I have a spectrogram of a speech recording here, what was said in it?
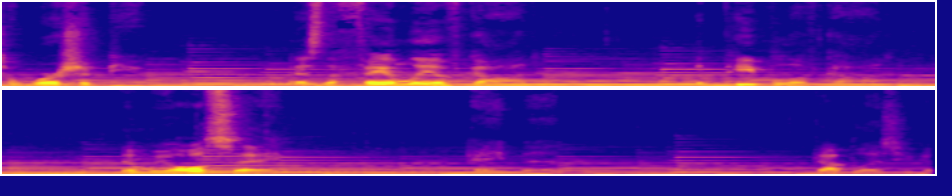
to worship you as the family of God, the people of God. And we all say, Amen. God bless you.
